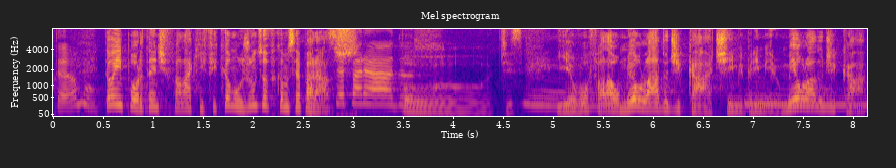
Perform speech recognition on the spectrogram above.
Tamo. Então é importante falar que ficamos juntos ou ficamos separados? Separados. Putz. E eu vou falar o meu lado de cá, time, primeiro. O meu lado de cá.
